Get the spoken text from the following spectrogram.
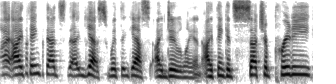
I, I, think that's, the, yes, with the, yes, I do, Lian. I think it's such a pretty,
